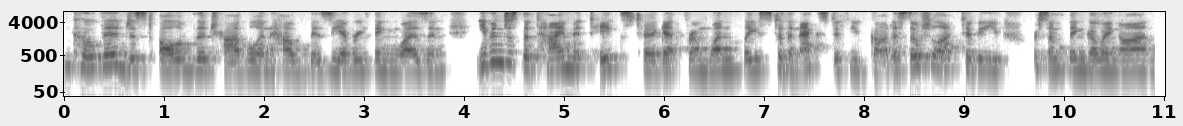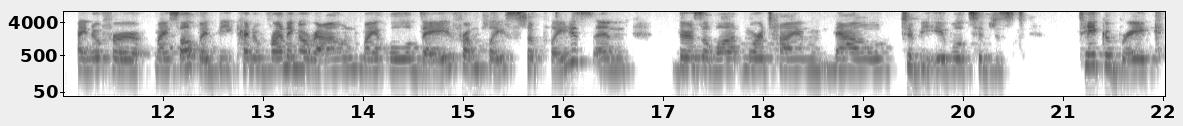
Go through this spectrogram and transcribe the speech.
COVID, just all of the travel and how busy everything was, and even just the time it takes to get from one place to the next if you've got a social activity or something going on. I know for myself, I'd be kind of running around my whole day from place to place. And there's a lot more time now to be able to just take a break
